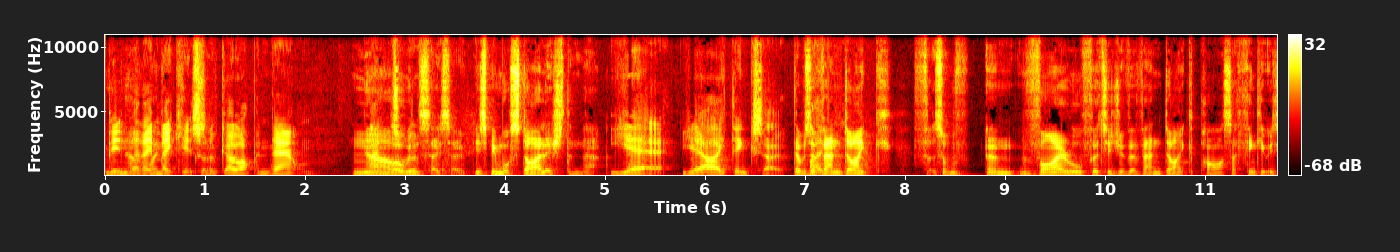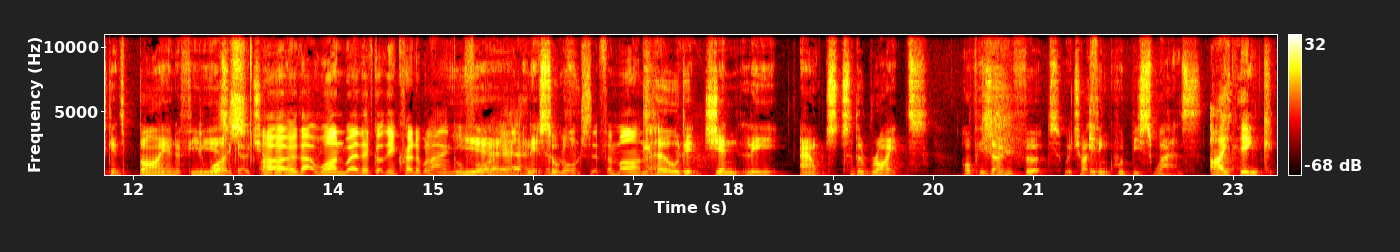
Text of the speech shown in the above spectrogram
bit No, where they I make it sort of go up and down. No, And I wouldn't of- say so. It needs to be more stylish than that. Yeah, yeah, I think so. There was a I- Van Dijk f- sort of um, viral footage of a Van Dijk pass. I think it was against Bayern a few It years was. ago. Charlie. Oh, that one where they've got the incredible angle yeah, for it. yeah. and it sort of launches it for Mane. curled it gently out to the right of his own foot, which I It- think would be swaz. I think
